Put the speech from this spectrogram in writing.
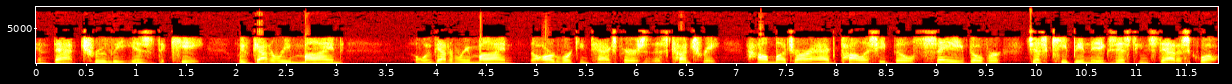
And that truly is the key. We've got to remind, we've got to remind the hardworking taxpayers of this country how much our ag policy bill saved over just keeping the existing status quo.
